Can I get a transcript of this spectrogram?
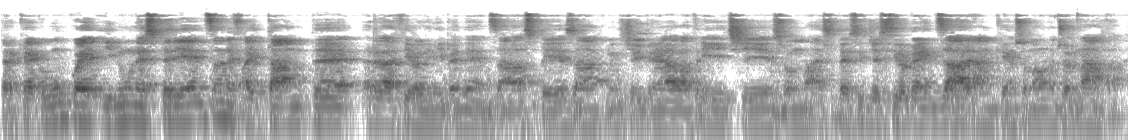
perché comunque in un'esperienza ne fai tante relative all'indipendenza, alla spesa, come dicevi prima, le lavatrici, insomma, sapersi gestire, organizzare anche insomma, una giornata,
